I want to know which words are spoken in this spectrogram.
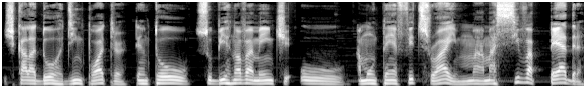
escalador Dean Potter tentou subir novamente o, a montanha Fitzroy, uma massiva pedra,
